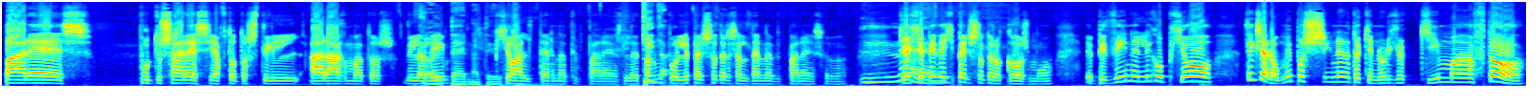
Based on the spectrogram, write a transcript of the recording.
παρέες που τους αρέσει αυτό το στυλ αράγματος. Δηλαδή alternative. πιο alternative παρέες. Δηλαδή υπάρχουν Κοίτα. πολύ περισσότερες alternative παρέες εδώ. Ναι. Και όχι επειδή έχει περισσότερο κόσμο, επειδή είναι λίγο πιο. Δεν ξέρω, μήπως είναι το καινούριο κύμα αυτό;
